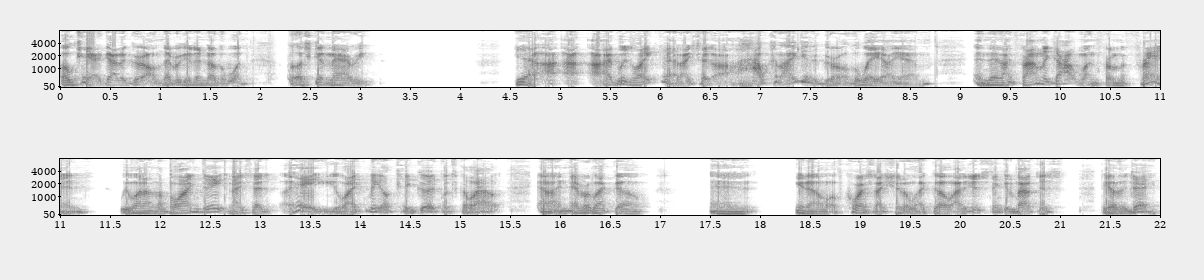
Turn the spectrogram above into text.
okay, I got a girl. I'll never get another one. Let's get married. Yeah, I, I, I was like that. I said, oh, how can I get a girl the way I am? And then I finally got one from a friend. We went on a blind date and I said, Hey, you like me? Okay, good. Let's go out. And I never let go. And, you know, of course I should have let go. I was just thinking about this the other day.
